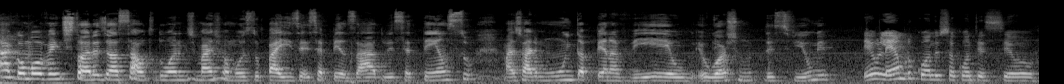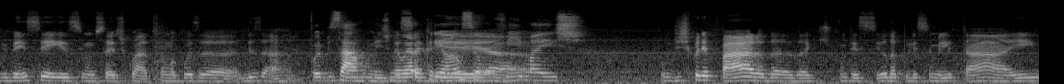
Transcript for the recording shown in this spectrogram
A comovente história de assalto do ônibus mais famoso do país. Esse é pesado, esse é tenso, mas vale muito a pena ver. Eu, eu gosto muito desse filme. Eu lembro quando isso aconteceu, eu vivenciei esse 174, foi uma coisa bizarra. Foi bizarro mesmo. Você eu era criança, eu não vi, mas. O despreparo da, da, que aconteceu da polícia militar. E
